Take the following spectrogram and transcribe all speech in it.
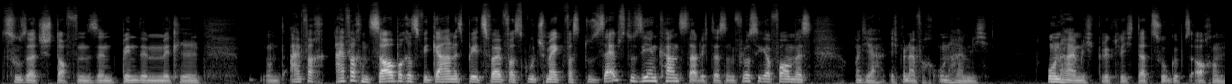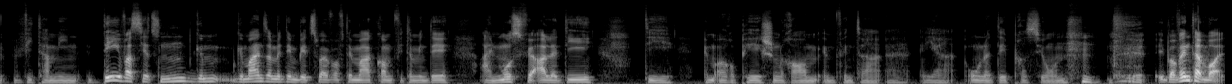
Zusatzstoffen sind, Bindemitteln und einfach, einfach ein sauberes, veganes B12, was gut schmeckt, was du selbst dosieren kannst, dadurch, dass es in flüssiger Form ist. Und ja, ich bin einfach unheimlich unheimlich glücklich. Dazu gibt es auch ein Vitamin D, was jetzt gemeinsam mit dem B12 auf den Markt kommt. Vitamin D, ein Muss für alle die, die im europäischen Raum im Winter äh, ja ohne Depression überwintern wollen.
